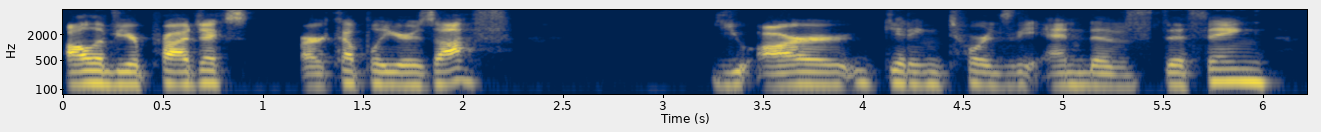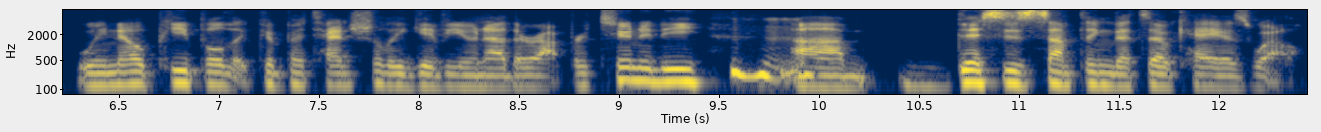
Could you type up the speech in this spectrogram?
All of your projects are a couple years off. You are getting towards the end of the thing. We know people that could potentially give you another opportunity Mhm. um, this is something that's okay as well.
